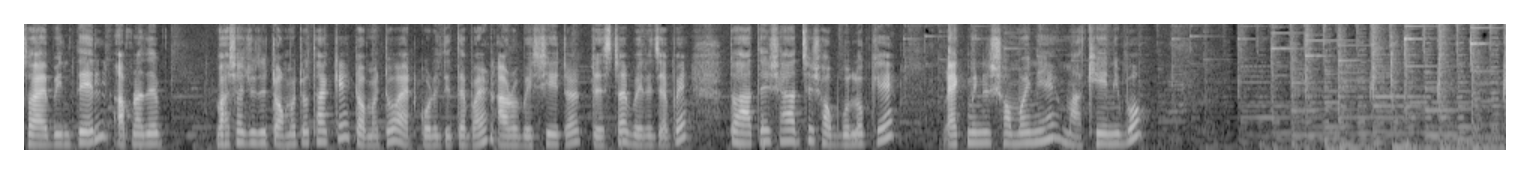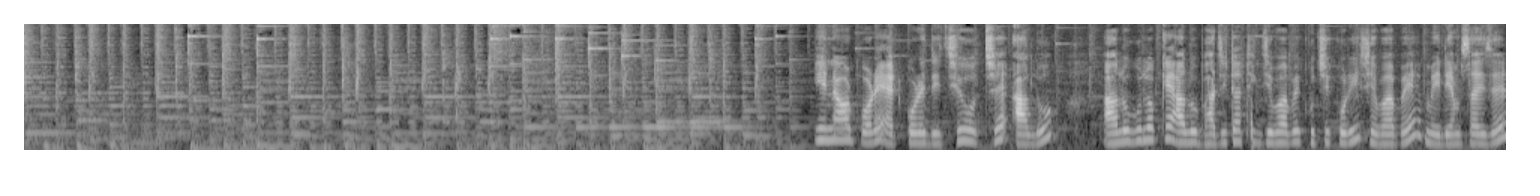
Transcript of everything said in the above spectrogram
সয়াবিন তেল, আপনাদের বাসায় যদি টমেটো থাকে, টমেটো অ্যাড করে দিতে পারেন আরও বেশি এটার টেস্টটা বেড়ে যাবে। তো হাতের সাহায্যে সবগুলোকে এক মিনিট সময় নিয়ে মাখিয়ে নিব। খেয়ে নেওয়ার পরে অ্যাড করে দিচ্ছি হচ্ছে আলু। আলুগুলোকে আলু ভাজিটা ঠিক যেভাবে কুচি করি, সেভাবে মিডিয়াম সাইজের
